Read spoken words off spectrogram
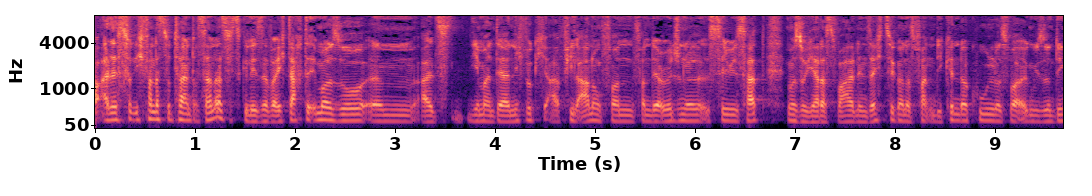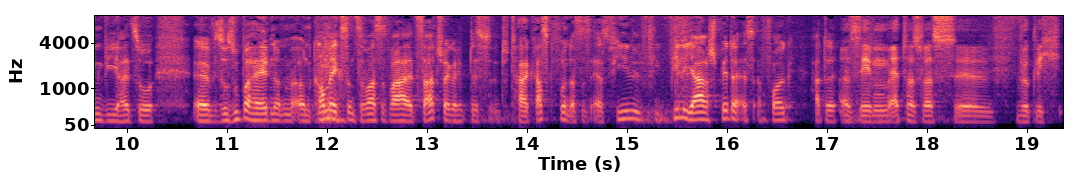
also das, ich fand das total interessant, als ich es gelesen habe, weil ich dachte immer so, ähm, als jemand, der nicht wirklich viel Ahnung von, von der Original Series hat, immer so, ja, das war halt in den 60ern, das fanden die Kinder cool, das war irgendwie so ein Ding wie halt so, äh, so Superhelden und, und Comics mhm. und sowas, das war halt Star Trek. Ich habe das total krass gefunden, dass es erst viel, viel, viele Jahre später erst Erfolg hatte. Also eben etwas, was äh, wirklich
